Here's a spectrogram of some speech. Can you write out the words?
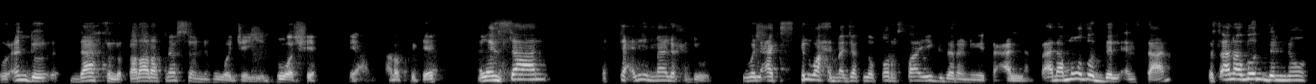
وعنده داخل قرارة نفسه إنه هو جيد هو شيء يعني عرفت كيف؟ الإنسان التعليم ما له حدود والعكس كل واحد ما جات له فرصة يقدر إنه يتعلم. فأنا مو ضد الإنسان بس أنا ضد إنه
